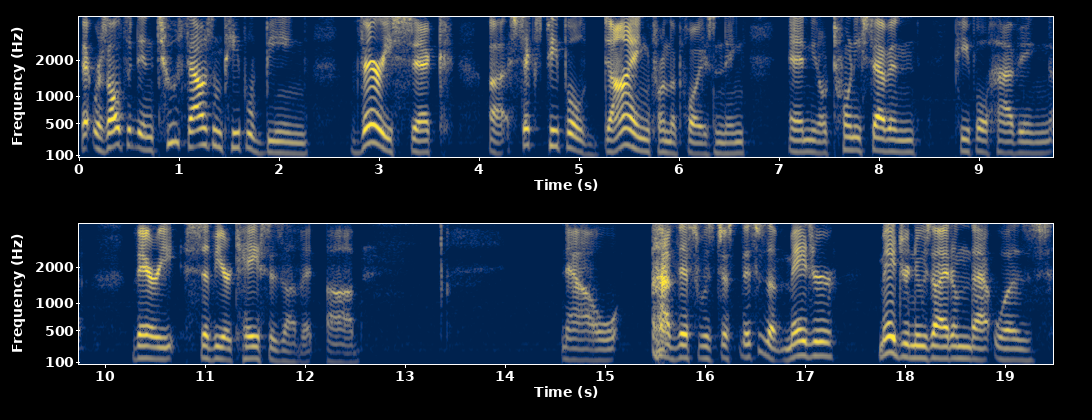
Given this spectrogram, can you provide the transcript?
that resulted in 2,000 people being very sick, uh, six people dying from the poisoning, and, you know, 27 people having very severe cases of it. Uh, now, this was just, this was a major, major news item that was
